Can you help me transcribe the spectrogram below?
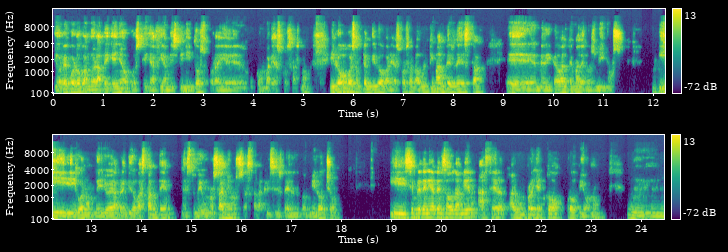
Yo recuerdo cuando era pequeño, pues que ya hacía mis pinitos por ahí eh, con varias cosas, ¿no? Y luego pues he emprendido varias cosas. La última antes de esta eh, me dedicaba al tema de los vinos. Y bueno, de ello he aprendido bastante. Estuve unos años hasta la crisis del 2008 y siempre tenía pensado también hacer algún proyecto propio, ¿no? Mm,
